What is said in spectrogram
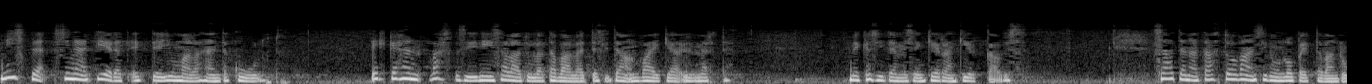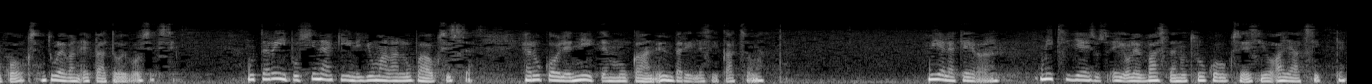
Mistä sinä tiedät, ettei Jumala häntä kuullut? Ehkä hän vastasi niin salatulla tavalla, että sitä on vaikea ymmärtää. Me käsitämme sen kerran kirkkaudessa. Saatana tahtoo vain sinun lopettavan rukouksen, tulevan epätoivoiseksi. Mutta riipu sinä kiinni Jumalan lupauksissa ja rukoile niiden mukaan ympärillesi katsomatta. Vielä kerran, miksi Jeesus ei ole vastannut rukoukseesi jo ajat sitten?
